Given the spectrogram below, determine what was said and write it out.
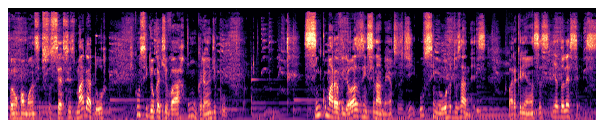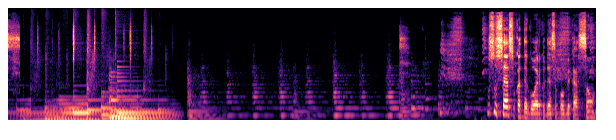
Foi um romance de sucesso esmagador que conseguiu cativar um grande público. Cinco maravilhosos ensinamentos de O Senhor dos Anéis para crianças e adolescentes. O sucesso categórico dessa publicação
